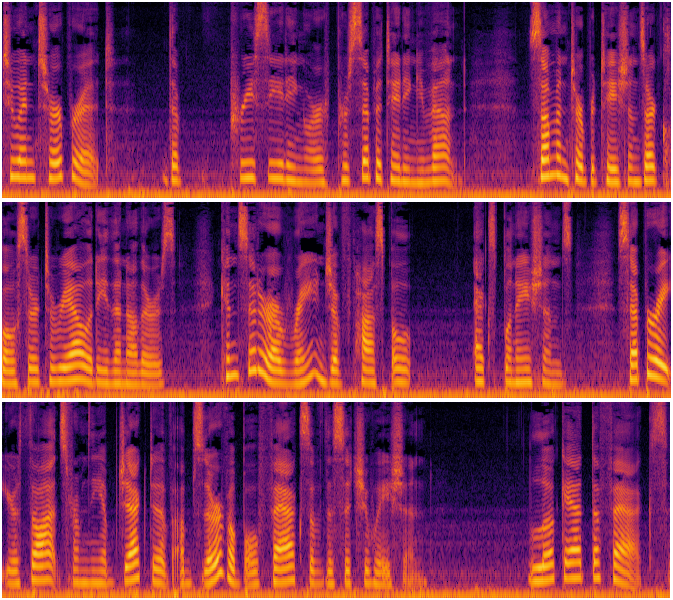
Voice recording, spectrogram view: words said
to interpret the preceding or precipitating event. Some interpretations are closer to reality than others. Consider a range of possible explanations. Separate your thoughts from the objective, observable facts of the situation. Look at the facts,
